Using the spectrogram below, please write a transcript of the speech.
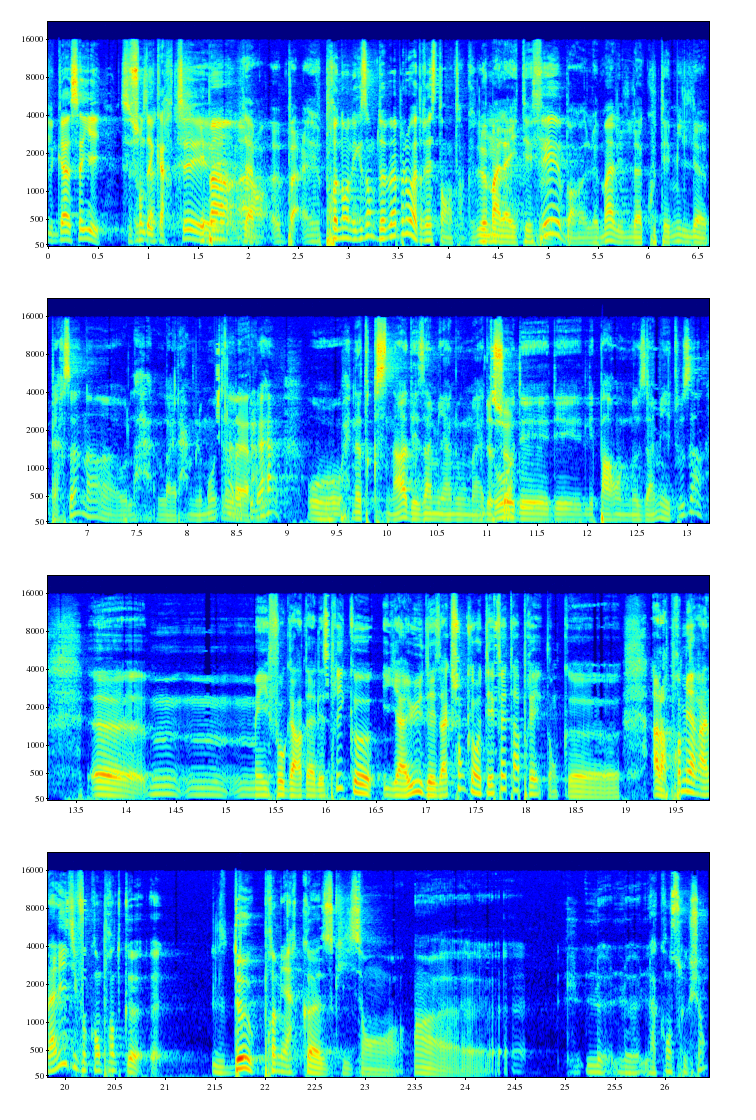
le gaz, ça y est, ce sont des quartiers. Eh ben, bah, prenons l'exemple de Bablouad restant. Le mal a été fait, bon, le mal il a coûté 1000 personnes. Hein. des amis à nous des, des, les parents de nos amis et tout ça. Euh, mais il faut garder à l'esprit qu'il y a eu des actions qui ont été faites après. Donc, euh, alors, première analyse, il faut comprendre que euh, deux premières causes qui sont le, la construction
